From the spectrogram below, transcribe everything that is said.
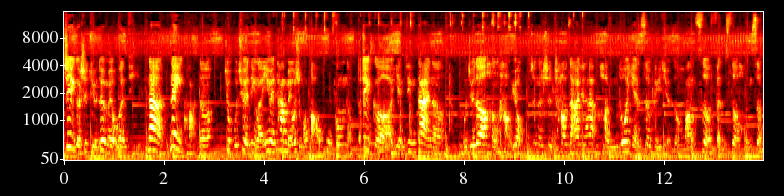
这个是绝对没有问题。那那一款呢就不确定了，因为它没有什么保护功能的。这个眼镜带呢，我觉得很好用，真的是超赞，而且它很多颜色可以选择，黄色、粉色、红色，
